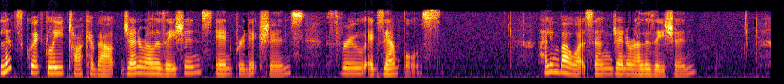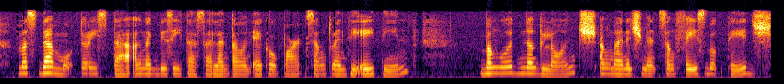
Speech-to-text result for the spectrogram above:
Let's quickly talk about generalizations and predictions through examples. Halimbawa sang generalization, mas damo turista ang nagbisita sa Lantaon Eco Park sang 2018 bangod nag-launch ang management sang Facebook page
